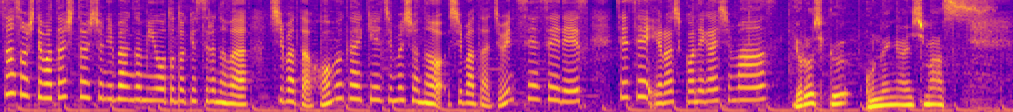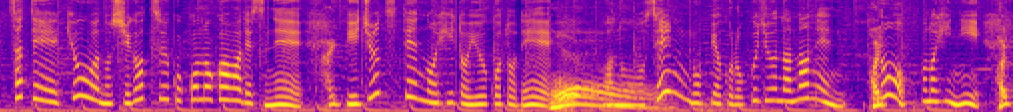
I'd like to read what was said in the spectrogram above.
さあそして私と一緒に番組をお届けするのは柴田法務会計事務所の柴田純一先生です。先生よろしくお願いします。よろしくお願いします。さて今日あの4月9日はですね、はい、美術展の日ということであの1667年のこの日に、はい、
